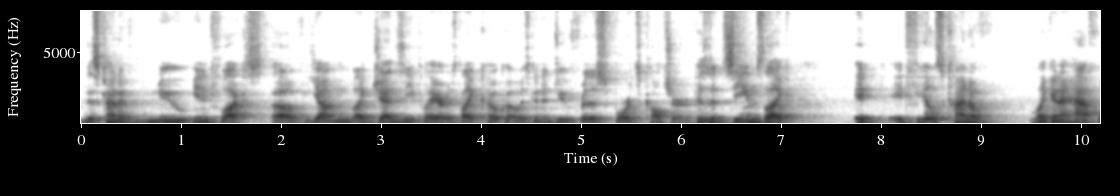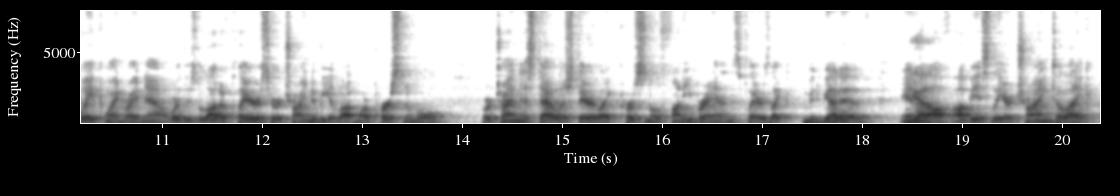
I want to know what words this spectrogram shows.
this kind of new influx of young, like Gen Z players like Coco is going to do for the sports culture? Because it seems like it, it feels kind of like in a halfway point right now where there's a lot of players who are trying to be a lot more personable or trying to establish their like personal funny brands. Players like Medvedev and Yeah. Gauff obviously are trying to like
